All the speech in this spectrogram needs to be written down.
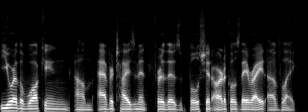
You are the walking um, advertisement for those bullshit articles they write of like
